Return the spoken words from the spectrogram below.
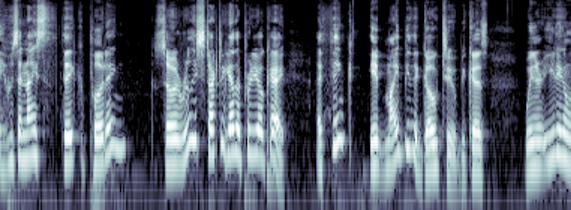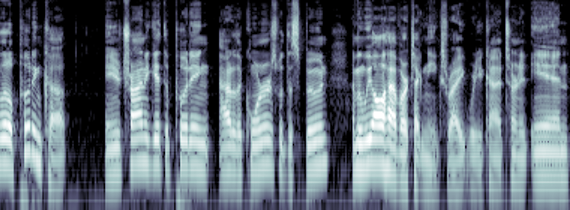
it was a nice thick pudding, so it really stuck together pretty okay. I think it might be the go-to because when you're eating a little pudding cup and you're trying to get the pudding out of the corners with the spoon. I mean, we all have our techniques, right? Where you kind of turn it in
